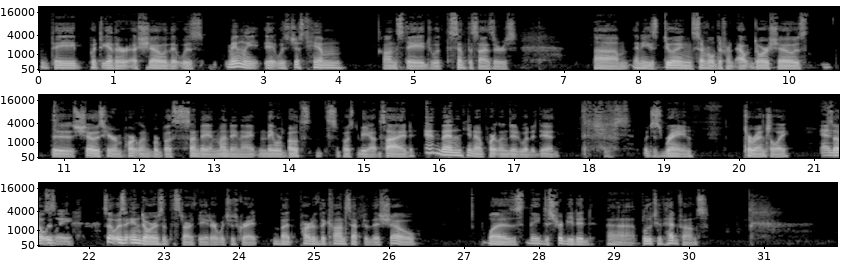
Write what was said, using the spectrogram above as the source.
they put together a show that was mainly it was just him on stage with synthesizers. Um, and he's doing several different outdoor shows. The shows here in Portland were both Sunday and Monday night, and they were both supposed to be outside. And then, you know, Portland did what it did, Jeez. which is rain torrentially. So it was- So it was indoors at the Star Theater, which was great. But part of the concept of this show was they distributed uh, Bluetooth headphones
